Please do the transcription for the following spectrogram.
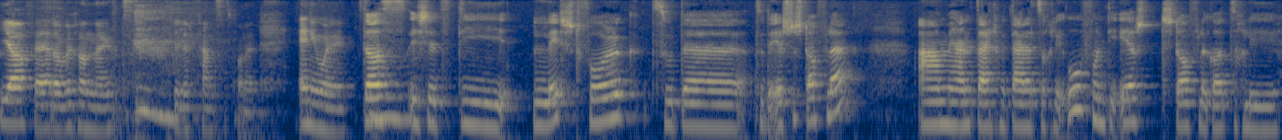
Ja, fair, aber ich habe gedacht, vielleicht kennst du es von nicht. Anyway, das ist jetzt die letzte Folge zu der, zu der ersten Staffel. Ähm, wir haben gedacht, wir teilen so ein bisschen auf und die erste Staffel geht so ein bisschen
